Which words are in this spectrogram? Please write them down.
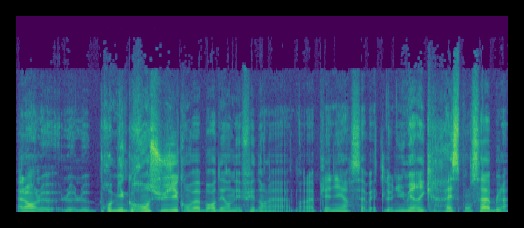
Alors le, premier grand sujet qu'on va aborder en effet dans la, dans la plénière, ça va être le numérique responsable,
